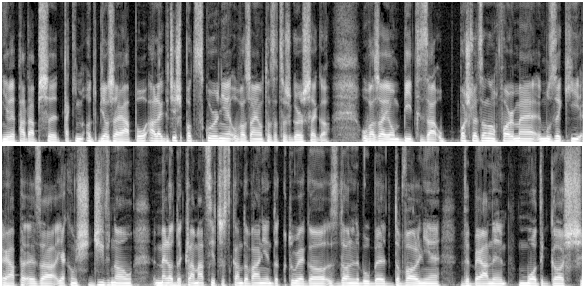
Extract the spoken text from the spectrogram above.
nie wypada przy takim odbiorze rapu, ale gdzieś pod skórą odgórnie uważają to za coś gorszego. Uważają beat za upośledzoną formę muzyki, rap za jakąś dziwną melodeklamację czy skandowanie, do którego zdolny byłby dowolnie wybrany młody gość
